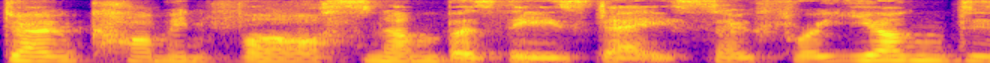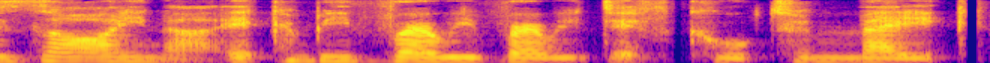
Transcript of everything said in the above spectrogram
don't come in vast numbers these days. So for a young designer, it can be very, very difficult to make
